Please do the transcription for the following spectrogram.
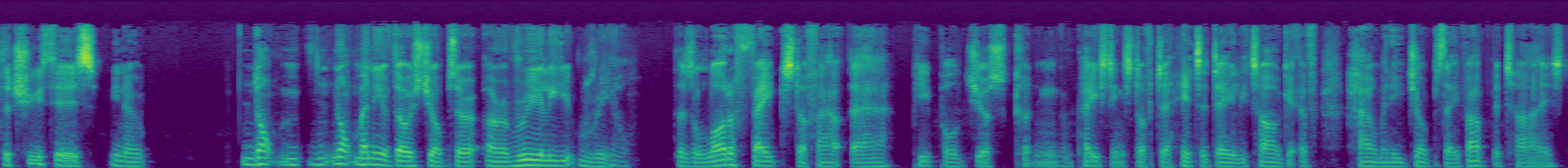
The truth is, you know, not not many of those jobs are, are really real. There's a lot of fake stuff out there. People just cutting and pasting stuff to hit a daily target of how many jobs they've advertised,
